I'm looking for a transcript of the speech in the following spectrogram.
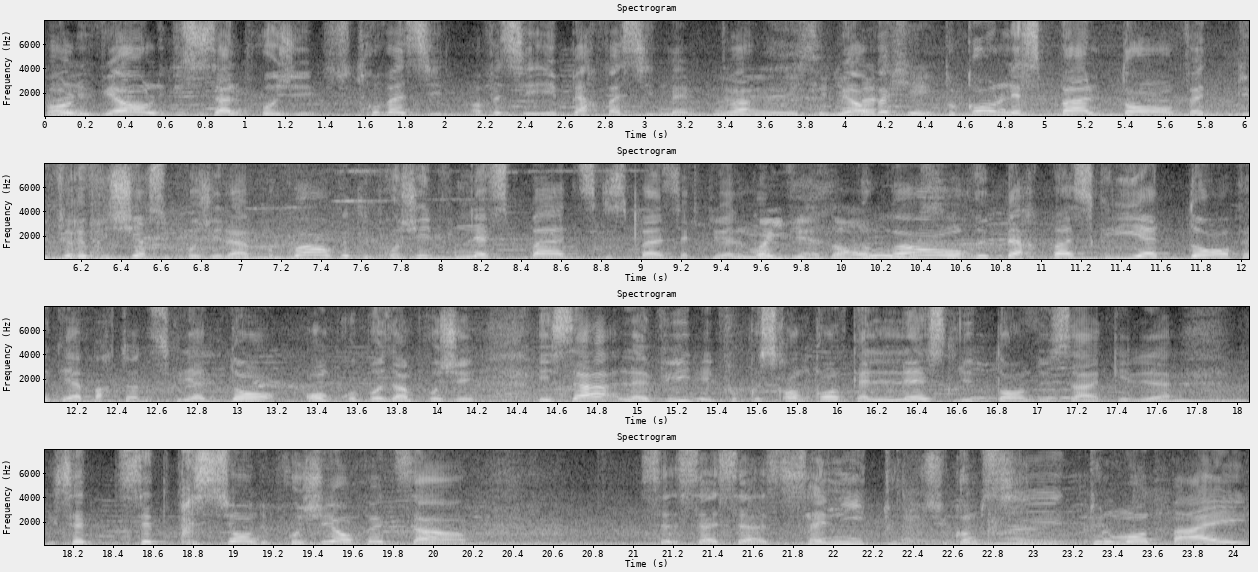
On lui vient, on lui dit c'est ça le projet. C'est trop facile. En fait, c'est hyper facile même. tu vois. oui, Mais en papier. fait, pourquoi on ne laisse pas le temps en fait de faire réfléchir ce projet-là? Pourquoi en fait le projet ne laisse pas de ce qui se passe actuellement? Pourquoi il vient d'en haut Pourquoi on aussi? repère pas ce qu'il y a dedans en fait et à partir de ce qu'il y a dedans, on propose un projet? Et ça, la ville, il faut qu'on se rende compte qu'elle laisse le temps de ça. qu'elle- Mmh. cette, cette pression de projet en fait, ça. Ça, ça, ça- ça nie tout. C'est comme si tout le monde pareil,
